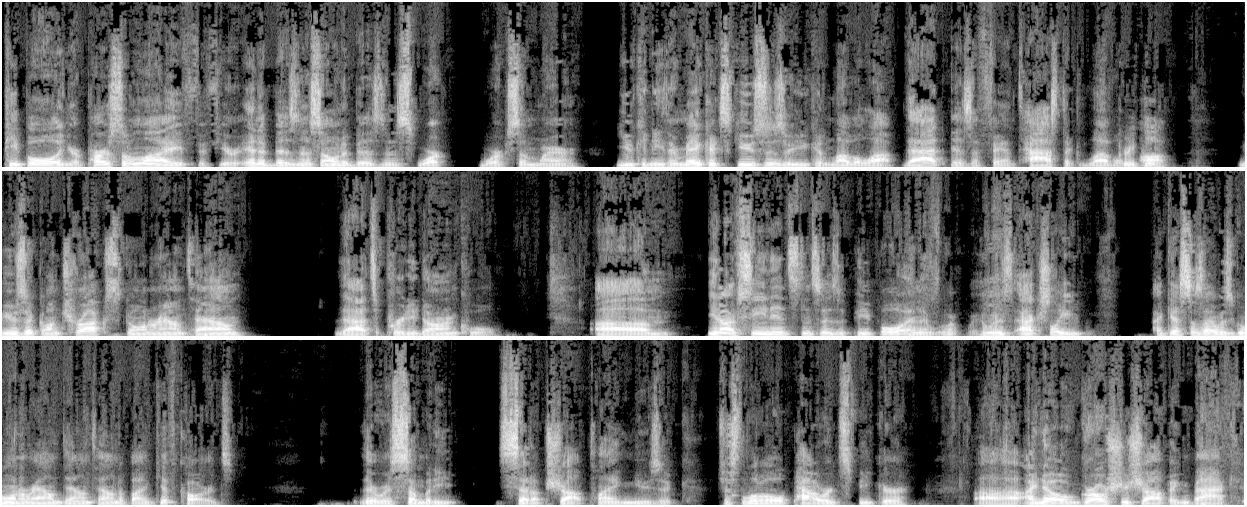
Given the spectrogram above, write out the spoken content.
people in your personal life, if you're in a business, own a business, work work somewhere, you can either make excuses or you can level up. That is a fantastic level Pretty cool. up. Music on trucks going around town, that's pretty darn cool. Um, you know, I've seen instances of people, and it, it was actually, I guess, as I was going around downtown to buy gift cards, there was somebody set up shop playing music, just a little powered speaker. Uh, I know grocery shopping back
